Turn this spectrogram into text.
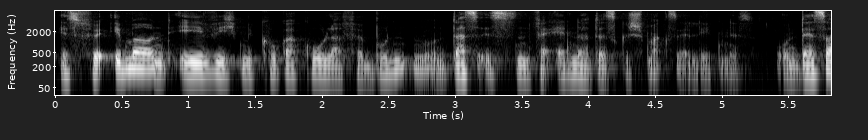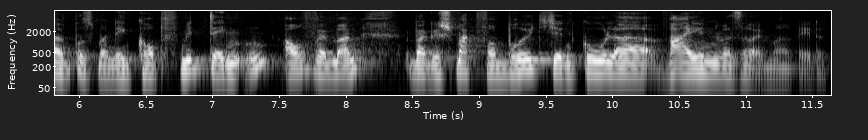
ist für immer und ewig mit Coca-Cola verbunden und das ist ein verändertes Geschmackserlebnis. Und deshalb muss man den Kopf mitdenken, auch wenn man über Geschmack von Brötchen, Cola, Wein, was auch immer redet.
